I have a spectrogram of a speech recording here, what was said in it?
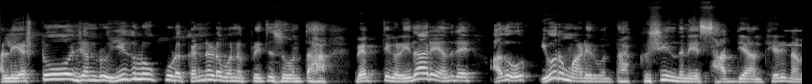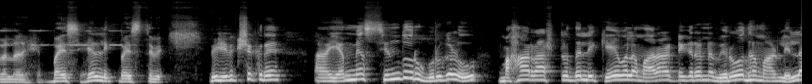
ಅಲ್ಲಿ ಎಷ್ಟೋ ಜನರು ಈಗಲೂ ಕೂಡ ಕನ್ನಡವನ್ನು ಪ್ರೀತಿಸುವಂತಹ ವ್ಯಕ್ತಿಗಳಿದ್ದಾರೆ ಅಂದರೆ ಅದು ಇವರು ಮಾಡಿರುವಂತಹ ಕೃಷಿಯಿಂದನೇ ಸಾಧ್ಯ ಅಂತ ಹೇಳಿ ನಾವೆಲ್ಲರೂ ಬಯಸಿ, ಹೇಳಲಿಕ್ಕೆ ಬಯಸ್ತೇವೆ. ವೀಕ್ಷಕರೇ ಎಂ ಎಸ್ ಸಿಂಧೂರು ಗುರುಗಳು ಮಹಾರಾಷ್ಟ್ರದಲ್ಲಿ ಕೇವಲ ಮರಾಠಿಗರನ್ನು ವಿರೋಧ ಮಾಡಲಿಲ್ಲ.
